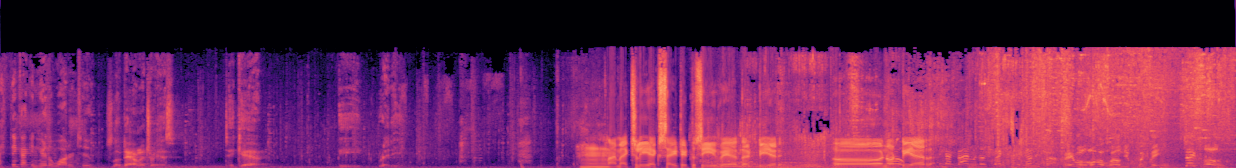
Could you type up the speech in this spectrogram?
I think I can hear the water too. Slow down, Atreus. Take care. Be ready. Hmm, I'm actually excited to see where the tier. Uh, not tier. I think I found where those Vikings are coming from. They will overwhelm you quickly. Stay close.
